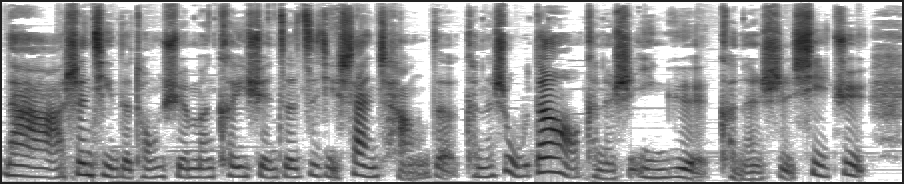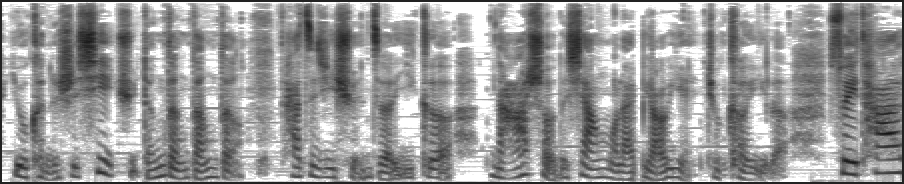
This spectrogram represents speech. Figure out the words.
那申请的同学们可以选择自己擅长的，可能是舞蹈，可能是音乐，可能是戏剧，有可能是戏曲等等等等，他自己选择一个拿手的项目来表演就可以了。所以它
